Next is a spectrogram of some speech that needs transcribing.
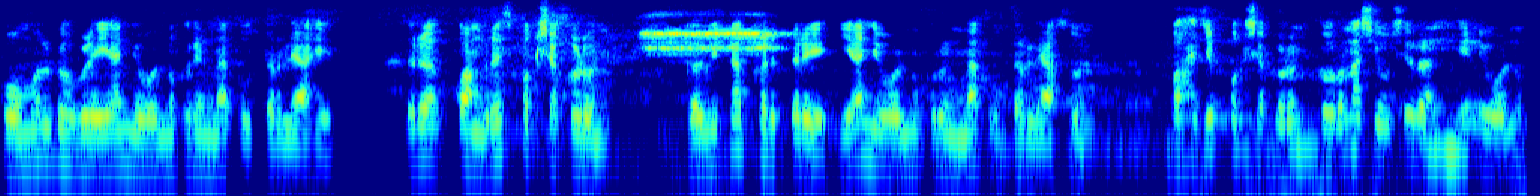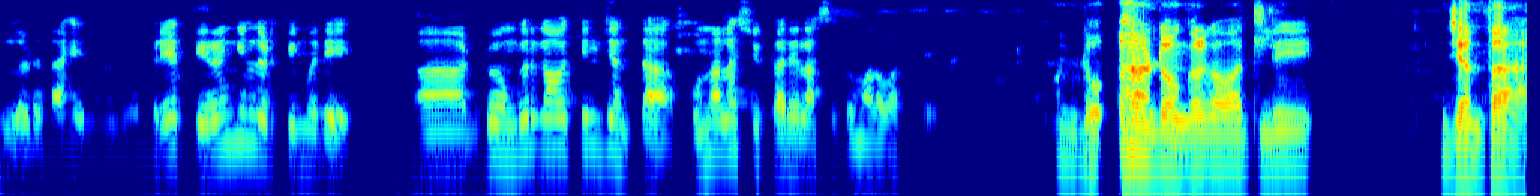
कोमल ढोबळे या निवडणूक रिंगणात उतरल्या आहेत. तर काँग्रेस पक्षाकडून कविता खडतरे या निवडणूक रिंगणात उतरले असून भाजप पक्षाकडून करुणा शिवशरण हे निवडणूक लढत आहेत. तर या तिरंगी लढतीमध्ये अं, डोंगर गावातील जनता कोणाला स्वीकारेल असं तुम्हाला वाटतंय? डो डोंगर गावातली जनता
